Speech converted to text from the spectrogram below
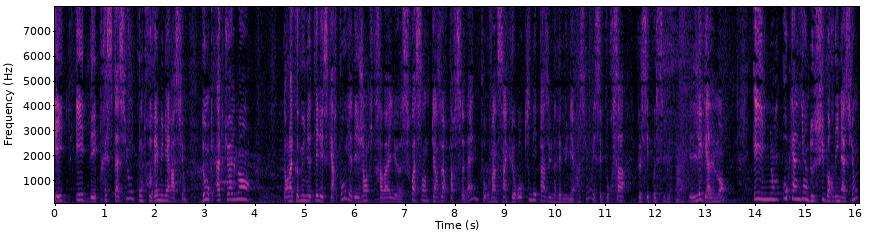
et, des prestations contre rémunération. Donc actuellement, dans la communauté l'Escarpeau, il y a des gens qui travaillent euh, 75 heures par semaine pour 25 euros, qui n'est pas une rémunération, et c'est pour ça que c'est possible légalement. Et ils n'ont aucun lien de subordination,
